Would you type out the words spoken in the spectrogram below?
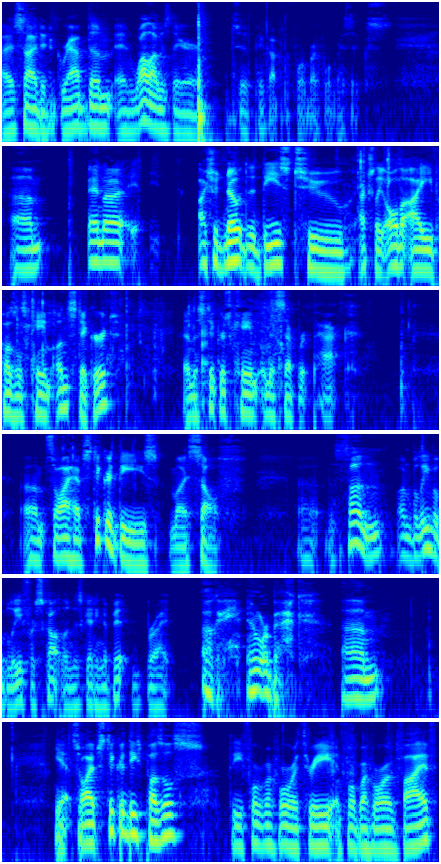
I decided to grab them. And while I was there, to pick up the 4x4x6. Um, and uh, I should note that these two, actually all the Ayi puzzles came unstickered, and the stickers came in a separate pack. Um, so I have stickered these myself. Uh, the sun, unbelievably, for Scotland is getting a bit bright. Okay, and we're back. Um, yeah, so I've stickered these puzzles, the 4x4x3 and 4x4x5.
